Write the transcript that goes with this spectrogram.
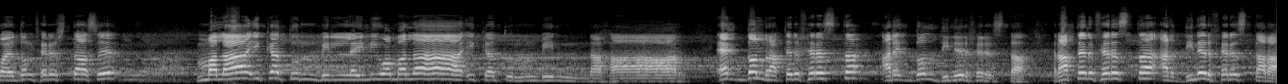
কয় দল ফেরেস্তা আছে মালাইকাতুন বিল্লাইলি ওয়া মালাইকাতুন বিন্নাহার। একদল রাতের ফেরেস্তা আর একদল দিনের ফেরেস্তা রাতের ফেরেস্তা আর দিনের ফেরেস্তারা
